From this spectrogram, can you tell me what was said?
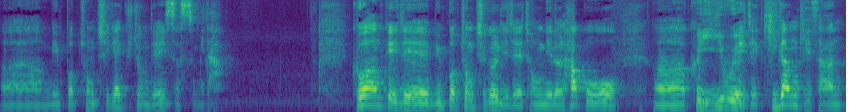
어, 민법 총칙에 규정되어 있었습니다. 그와 함께 이제 민법 총칙을 이제 정리를 하고 어, 그 이후에 이제 기간 계산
